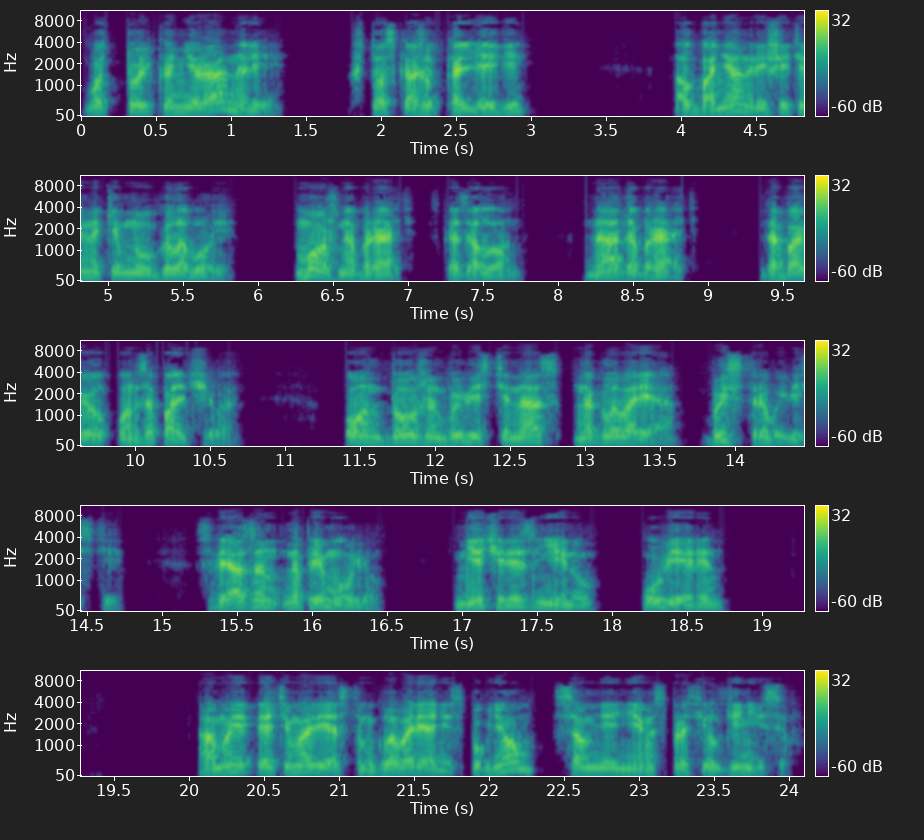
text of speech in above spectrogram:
Вот только не рано ли? Что скажут коллеги?» Албанян решительно кивнул головой. «Можно брать», — сказал он. «Надо брать», — добавил он запальчиво. «Он должен вывести нас на главаря, быстро вывести. Связан напрямую, не через Нину, уверен». «А мы этим арестом главаря не спугнем?» — с сомнением спросил Денисов.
